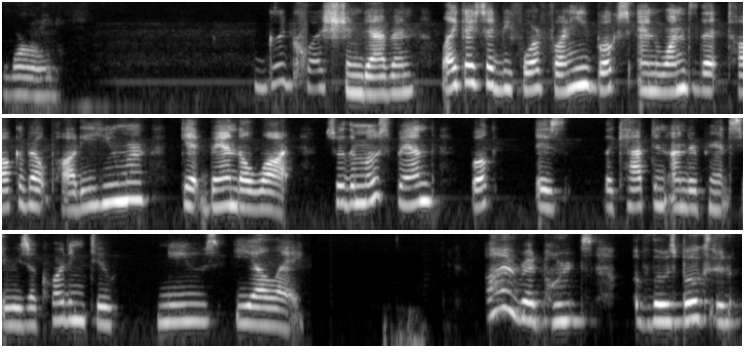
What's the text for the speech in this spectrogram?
world? Good question, Gavin. Like I said before, funny books and ones that talk about potty humor get banned a lot. So the most banned book is the Captain Underpants series, according to News ELA. I read parts of those books and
